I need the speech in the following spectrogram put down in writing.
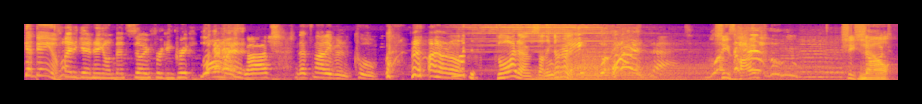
Goddamn. play it again. Hang on, that's so freaking creepy. Look Oh at my it. gosh, that's not even cool. I don't know. Like a spider or something, doesn't Ready? it? Look at it. that? She's hyped. She's shocked. Now,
